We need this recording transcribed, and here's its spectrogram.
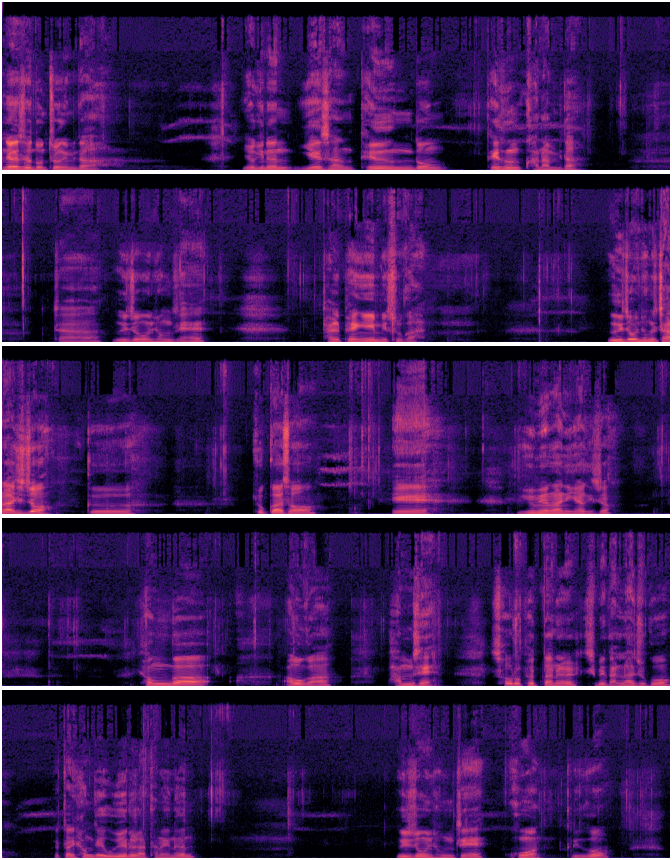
안녕하세요 논두렁입니다. 여기는 예산 대흥동 대흥관아입니다. 자 의좋은 형제 달팽이 미술관 의좋은 형제 잘 아시죠? 그 교과서에 유명한 이야기죠. 형과 아우가 밤새 서로 볕단을 집에 날라주고 일단 형제의 우애를 나타내는 의좋은 형제 공원 그리고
